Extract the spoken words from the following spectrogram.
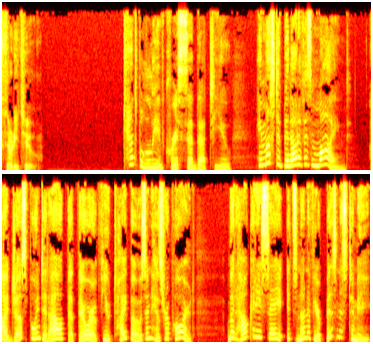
32. Can't believe Chris said that to you. He must have been out of his mind. I just pointed out that there were a few typos in his report. But how could he say it's none of your business to me?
